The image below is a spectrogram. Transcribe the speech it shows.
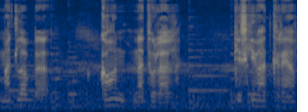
मतलब आ, कौन नथुलाल किसकी बात करें आप?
